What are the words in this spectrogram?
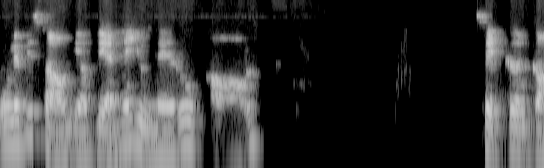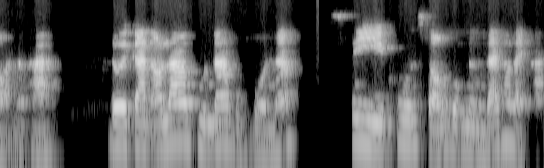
วงเล็บที่สองเดี๋ยวเปลี่ยนให้อยู่ในรูปของเศษเกินก่อนนะคะ โดยการเอาล่างคูณหน้าบวกบนนะสี่คูณสองบวกหนึ่งได้เท่าไหร่คะ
